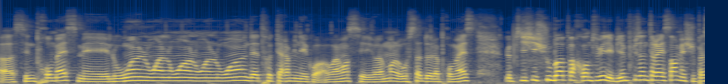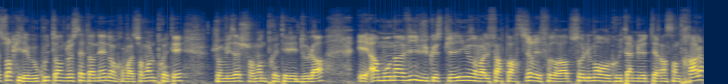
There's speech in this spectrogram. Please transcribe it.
Euh, c'est une promesse, mais loin, loin, loin, loin, loin d'être terminé, quoi. Vraiment, c'est vraiment au stade de la promesse. Le petit Shishuba, par contre, lui, il est bien plus intéressant, mais je suis pas sûr qu'il ait beaucoup de temps de jeu cette année, donc on va sûrement le prêter. J'envisage sûrement de prêter les deux là. Et à mon avis, vu que Spearings, on va le faire partir, il faudra absolument recruter un milieu de terrain central.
